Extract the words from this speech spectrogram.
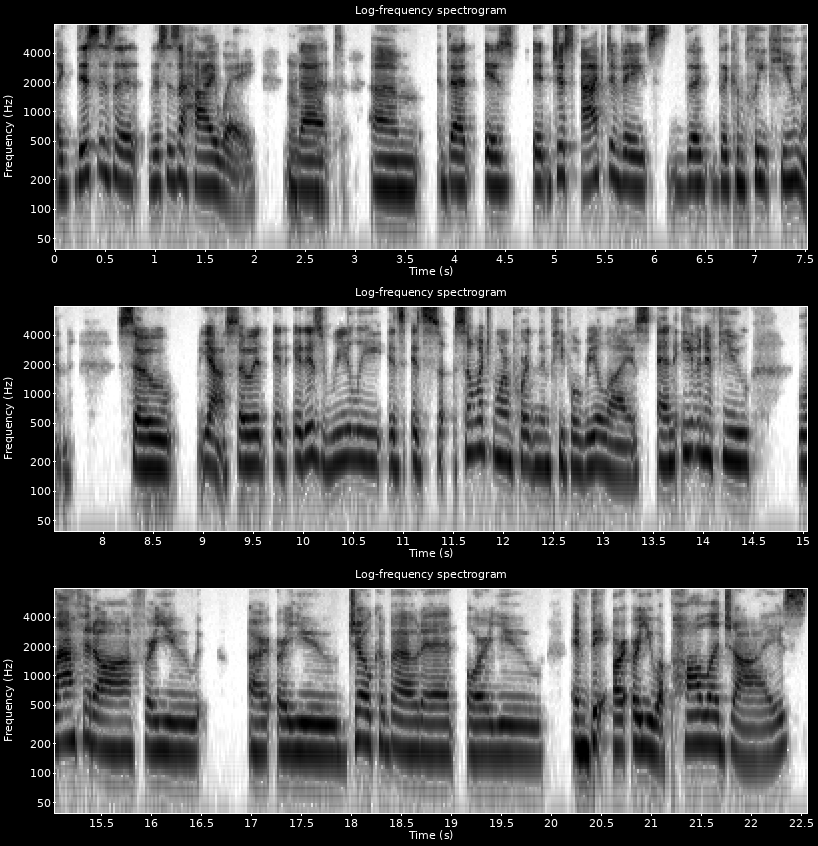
like this is a this is a highway okay. that um, that is it just activates the the complete human so yeah so it, it it is really it's it's so much more important than people realize. And even if you laugh it off or you or, or you joke about it or you or, or you apologize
